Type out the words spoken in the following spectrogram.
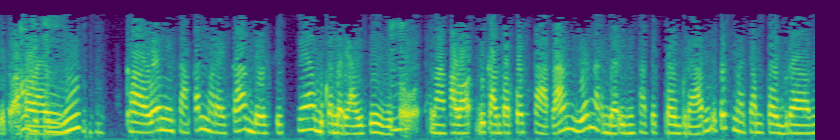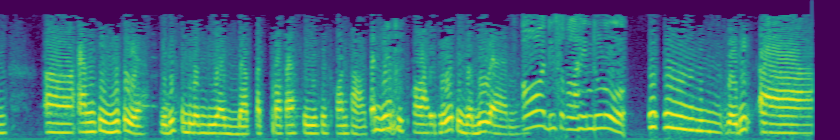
gitu. Oh, Apalagi kalau misalkan mereka basicnya bukan dari IT gitu. Nah kalau di kantorku sekarang dia nggak ada ini satu program itu semacam program uh, MT gitu ya. Jadi sebelum dia dapat profesi business consultant dia harus sekolahin dulu tiga bulan. Oh, disekolahin dulu. Mm-mm. Jadi uh,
